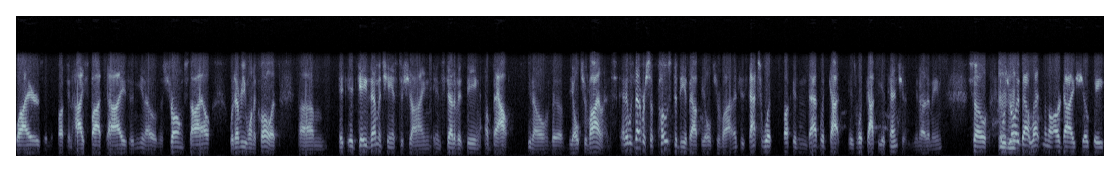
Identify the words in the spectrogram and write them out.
flyers and the fucking high spot guys and you know the strong style, whatever you want to call it. Um, it, it gave them a chance to shine instead of it being about you know the the ultra violence and it was never supposed to be about the ultra violence it's that's what fucking that what got is what got the attention you know what i mean? So it was Mhm. really about letting our guys showcase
